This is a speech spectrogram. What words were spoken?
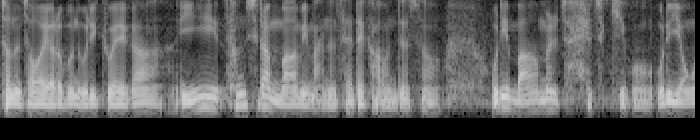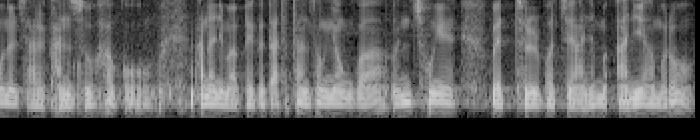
저는 저와 여러분 우리 교회가 이 상실한 마음이 많은 세대 가운데서 우리 마음을 잘 지키고 우리 영혼을 잘 간수하고 하나님 앞에 그 따뜻한 성령과 은총의 외투를 벗지 아니- 아니함으로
